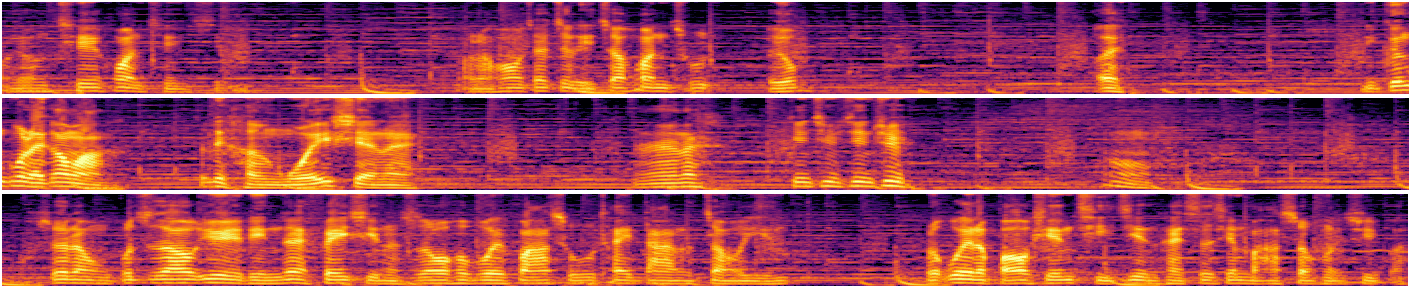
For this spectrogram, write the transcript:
我用切换潜行，然后在这里召唤出，哎呦，你跟过来干嘛？这里很危险哎！来来来，进去进去。哦，虽然我不知道月灵在飞行的时候会不会发出太大的噪音，为了保险起见，还是先把它送回去吧。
